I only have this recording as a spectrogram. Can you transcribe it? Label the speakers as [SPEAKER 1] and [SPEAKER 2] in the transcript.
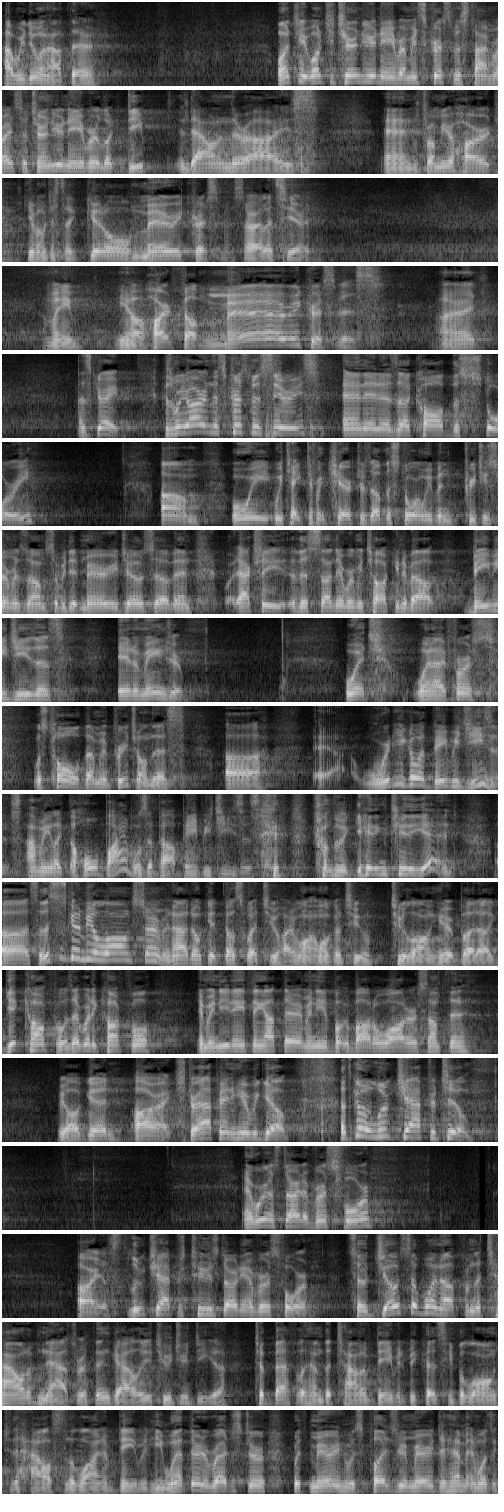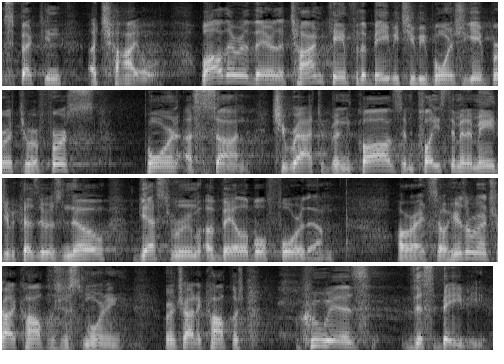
[SPEAKER 1] How we doing out there? Why don't, you, why don't you turn to your neighbor? I mean, it's Christmas time, right? So turn to your neighbor, look deep down in their eyes, and from your heart, give them just a good old Merry Christmas. All right, let's hear it. I mean, you know, heartfelt Merry Christmas. All right? That's great. Because we are in this Christmas series, and it is uh, called The Story. Um, we, we take different characters of the story, and we've been preaching sermons on them. So we did Mary, Joseph, and actually this Sunday we're going to be talking about baby Jesus in a manger. Which, when I first was told that I'm going to preach on this, uh, where do you go with baby Jesus? I mean, like the whole Bible's about baby Jesus from the beginning to the end. Uh, so this is going to be a long sermon. Now, don't get don't sweat too hard. I won't, I won't go too too long here, but uh, get comfortable. Is everybody comfortable? Anybody need anything out there? Anybody need a bottle of water or something? We all good? All right, strap in. Here we go. Let's go to Luke chapter two, and we're going to start at verse four. All right, it's Luke chapter 2, starting at verse 4. So Joseph went up from the town of Nazareth in Galilee to Judea to Bethlehem, the town of David, because he belonged to the house and the line of David. He went there to register with Mary, who was pledged to be married to him and was expecting a child. While they were there, the time came for the baby to be born. She gave birth to her firstborn, a son. She wrapped him in cloths and placed him in a manger because there was no guest room available for them. All right, so here's what we're going to try to accomplish this morning. We're going to try to accomplish who is this baby?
